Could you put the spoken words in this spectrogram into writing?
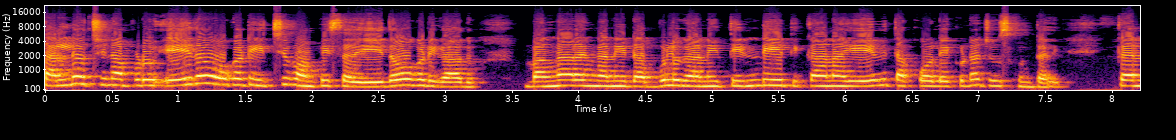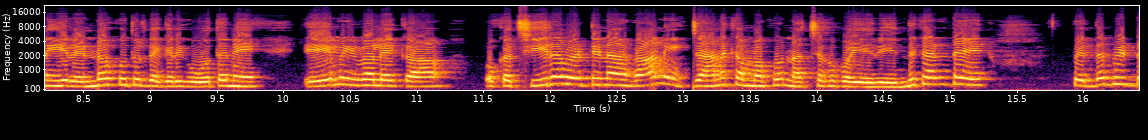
తల్లి వచ్చినప్పుడు ఏదో ఒకటి ఇచ్చి పంపిస్తుంది. ఏదో ఒకటి కాదు. బంగారం కానీ డబ్బులు కానీ తిండి తికానా ఏవి తక్కువ లేకుండా చూసుకుంటుంది. కానీ రెండో కూతురు దగ్గరికి పోతేనే ఏమి ఇవ్వలేక ఒక చీర పెట్టినా కానీ జానకమ్మకు నచ్చకపోయేది. ఎందుకంటే పెద్ద బిడ్డ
